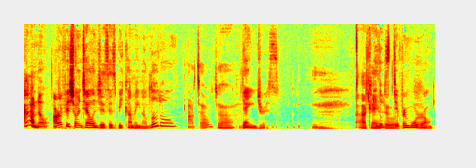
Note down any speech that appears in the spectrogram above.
I don't know. Artificial intelligence is becoming a little I told y'all, dangerous. I can't It's do a it. different world.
